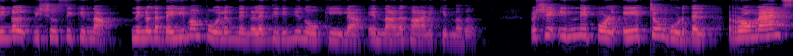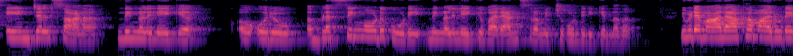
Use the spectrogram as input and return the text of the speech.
നിങ്ങൾ വിശ്വസിക്കുന്ന നിങ്ങളുടെ ദൈവം പോലും നിങ്ങളെ തിരിഞ്ഞു നോക്കിയില്ല എന്നാണ് കാണിക്കുന്നത്. പക്ഷെ ഇന്നിപ്പോൾ ഏറ്റവും കൂടുതൽ റൊമാൻസ് ഏഞ്ചൽസ് ആണ് നിങ്ങളിലേക്ക് ഒരു ബ്ലെസ്സിങ്ങോട് കൂടി നിങ്ങളിലേക്ക് വരാൻ ശ്രമിച്ചുകൊണ്ടിരിക്കുന്നത്. ഇവിടെ മാലാഖമാരുടെ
